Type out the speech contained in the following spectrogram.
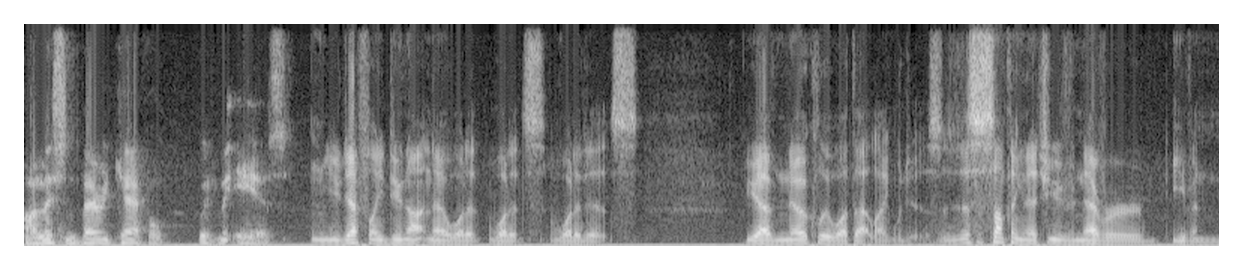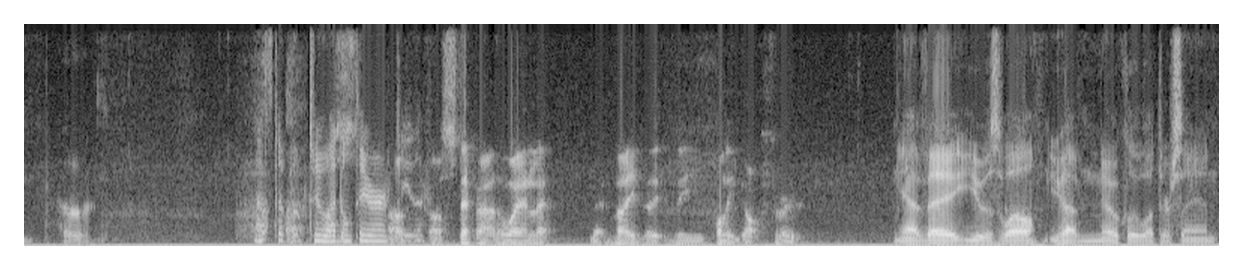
I listen very careful with my ears. You definitely do not know what it what it's what it is. You have no clue what that language is. This is something that you've never even heard. I step up too. I don't hear it I'll, either. I'll step out of the way and let let Vay the, the polyglot through. Yeah, Vay, you as well. You have no clue what they're saying.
